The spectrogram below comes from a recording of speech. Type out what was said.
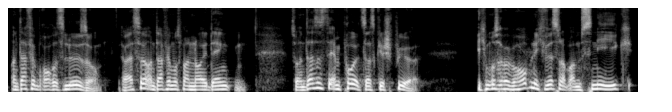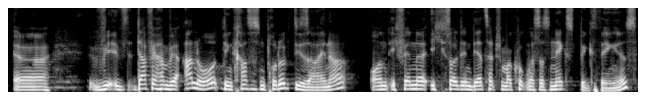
und dafür braucht es Lösung, weißt du? Und dafür muss man neu denken. So, und das ist der Impuls, das Gespür. Ich muss aber überhaupt nicht wissen, ob am Sneak, äh, wie, dafür haben wir Anno, den krassesten Produktdesigner. Und ich finde, ich sollte in der Zeit schon mal gucken, was das Next Big Thing ist.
